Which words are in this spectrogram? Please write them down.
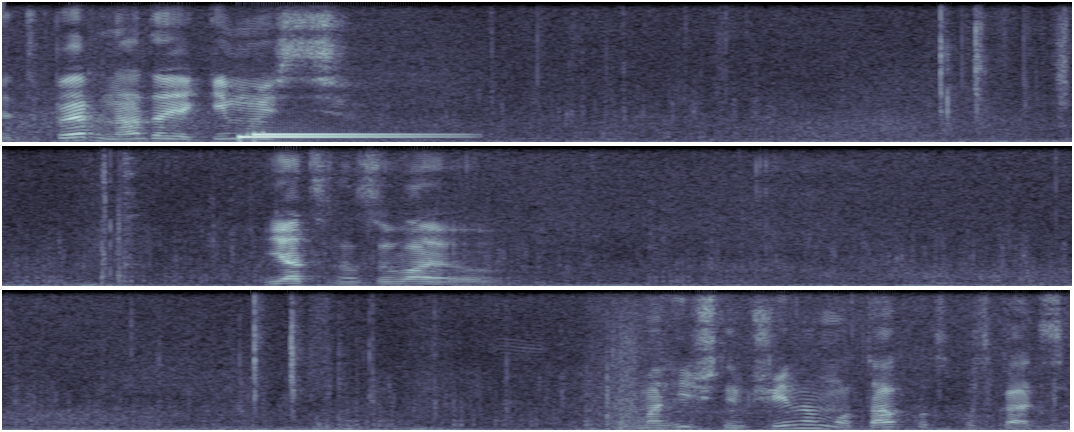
І тепер треба якимось. Я це називаю. Магічним чином отак от спускатися.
